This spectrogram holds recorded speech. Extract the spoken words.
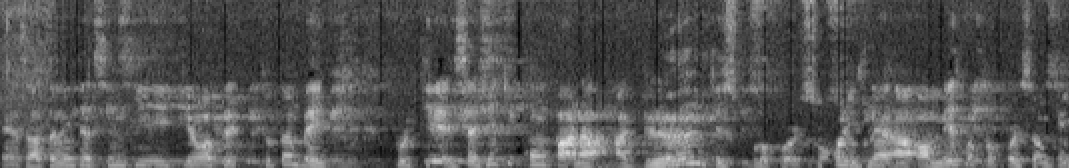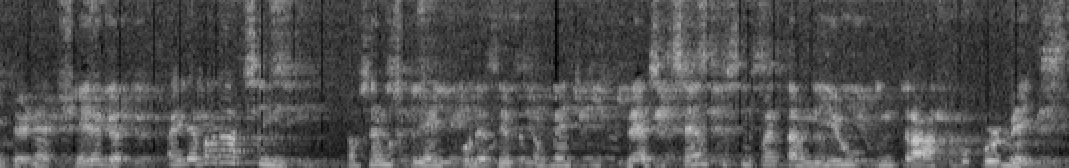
É exatamente assim que, que eu acredito também. Porque se a gente comparar a grandes proporções, né, a, a mesma proporção que a internet chega, aí é barato sim. Nós temos cliente, por exemplo, tem um cliente que investe 150 mil em tráfego por mês.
